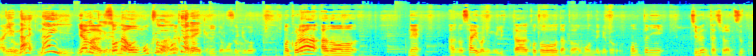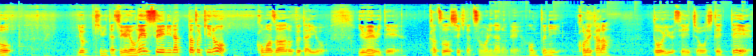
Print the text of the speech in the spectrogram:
あいいよ。いやなないいいやまあそんな重くは重くはないから。いいと思うんだけど。まあこれはあのねあの最後にも言ったことだとは思うんだけど本当に自分たちはずっとよ君たちが4年生になった時の駒沢の舞台を夢見て活動してきたつもりなので本当にこれからどういう成長をしていって、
